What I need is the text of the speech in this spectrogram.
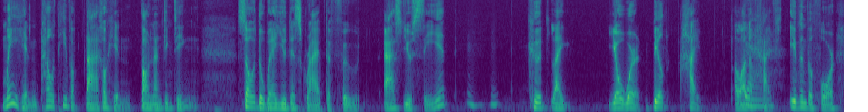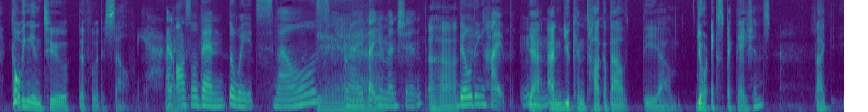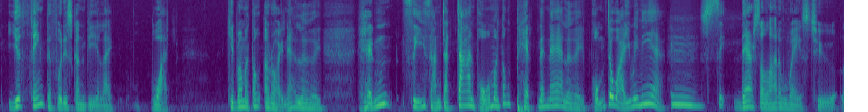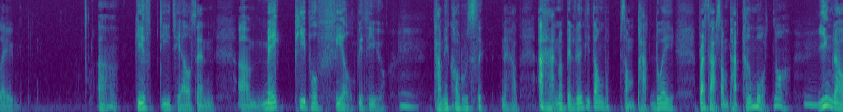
ไม่เห็นเท่าที่แบบตาเขาเห็นตอนนั้นจริง ๆ so the way you describe the food as you see it could like your word build hype a lot of Yeah. hype even before going into the food itself And also then the way it smells, right? That you mentioned. Uh-huh. Building hype. yeah and you can talk about the um, your expectations like you think the food is gonna be like what คิดว่ามันต้องอร่อยแน่เลย เห็นสีสันจัดจ้าน ผมว่ามันต้องเผ็ดแน่ ๆ เลย ผมจะไหวไหมเนี่ย See, there's a lot of ways to like uh, give details and um, make people feel with you ทำให้เขารู้สึกนะครับ อาหารมันเป็นเรื่องที่ต้องแบบสัมผัสด้วยประสาทสัมผัสทั้งหมดเนาะยิ่งเรา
